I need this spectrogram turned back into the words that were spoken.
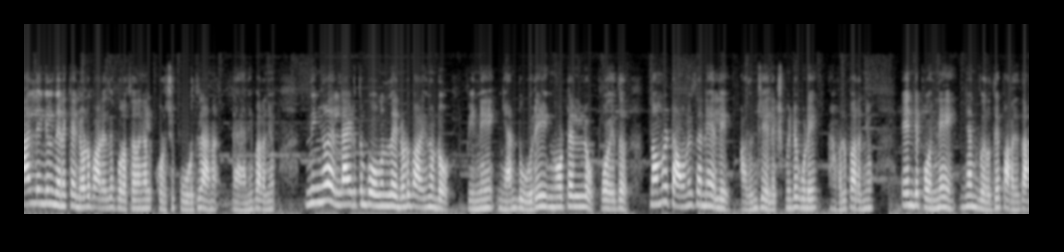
അല്ലെങ്കിൽ നിനക്ക് എന്നോട് പറയുന്നത് പുറത്തിറങ്ങൽ കുറച്ച് കൂടുതലാണ് ഡാനി പറഞ്ഞു. നിങ്ങൾ എല്ലായിടത്തും പോകുന്നത് എന്നോട് പറയുന്നുണ്ടോ? പിന്നെ ഞാൻ ദൂരെ ഇങ്ങോട്ടല്ലോ പോയത്. നമ്മൾ ടൗണിൽ തന്നെയല്ലേ? അതും ജയലക്ഷ്മിയുടെ കൂടെ അവൾ പറഞ്ഞു. എന്റെ പൊന്നെ ഞാൻ വെറുതെ പറഞ്ഞതാ.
